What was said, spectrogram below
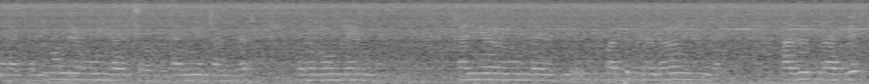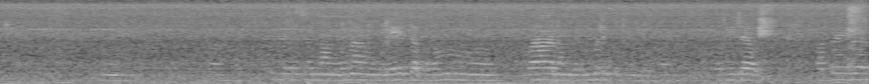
நடக்கிறது கொண்டே ரூமில் வச்சவங்க தனியாட்டாங்க ஒரு ரூம்ல இருந்தேன் தனியாக ஒரு ரூமில் இருக்கு. ஒரு பத்து பேரோட இல்லை அது பிறகு இவரை சொன்னாங்க நாங்கள் லேட் அப்புறம் வாகனம் வெளிப்பட்டு இருந்தோம் ஒரு இதாக அப்போ இவர்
